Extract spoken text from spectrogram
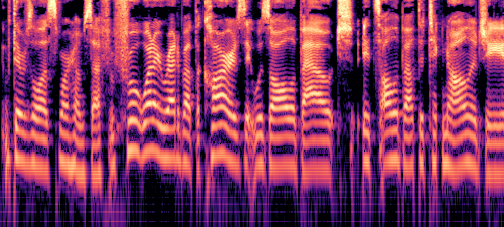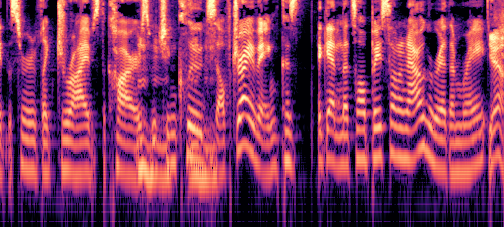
there was a lot of smart home stuff. For what I read about the cars, it was all about it's all about the technology that sort of like drives the cars, which includes self-driving because again, that's all based on an algorithm, right? Yeah,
